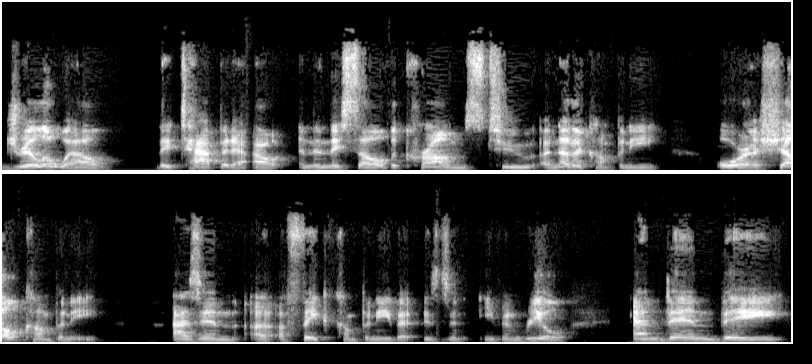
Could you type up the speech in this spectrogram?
drill a well, they tap it out, and then they sell the crumbs to another company or a shell company as in a, a fake company that isn't even real. And then they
